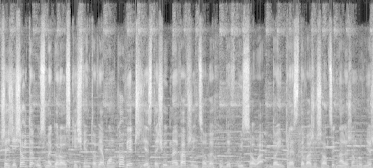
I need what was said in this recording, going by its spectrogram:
68 Gorolskie Święto w Jabłonkowie, 37 Wawrzyńcowe Chudy w Ujsołach. Do imprez towarzyszących należą również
